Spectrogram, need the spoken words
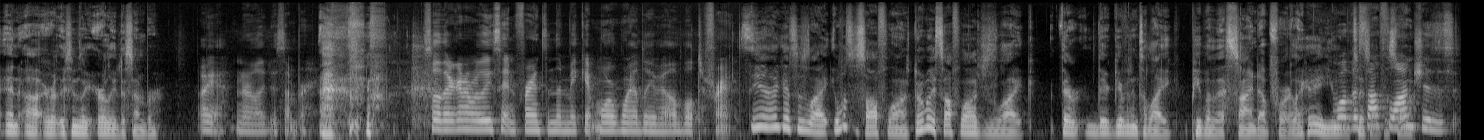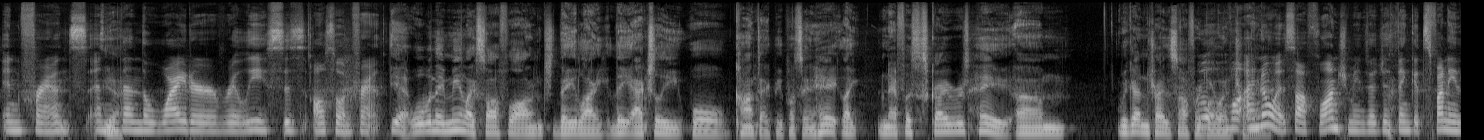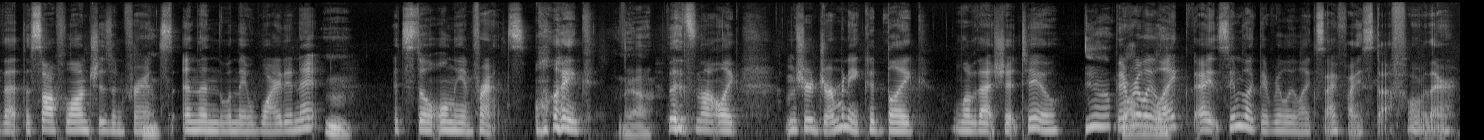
and uh, early, it seems like early December. Oh yeah, in early December. so they're gonna release it in France and then make it more widely available to France. Yeah, I guess it's like it was a soft launch. Normally, soft launch is like they're they're giving it to like people that signed up for it. Like, hey, you Well, want to the test soft the launch is in France, and Yeah. then the wider release is also in France. Yeah, well, when they mean like soft launch, they like they actually will contact people and saying, hey, like Netflix subscribers, hey, um, we got to try the software. Do you Well, to try? I know what soft launch means. I just think it's funny that the soft launch is in France, and then when they widen it, Hmm. it's still only in France. like, Yeah, it's not like I'm sure Germany could like love that shit too. yeah, They really like. It seems like they really like sci-fi stuff over there.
